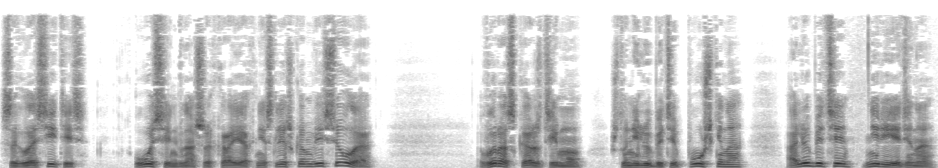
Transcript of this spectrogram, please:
«Согласитесь, осень в наших краях не слишком веселая. Вы расскажете ему, что не любите Пушкина, а любите Нередина».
